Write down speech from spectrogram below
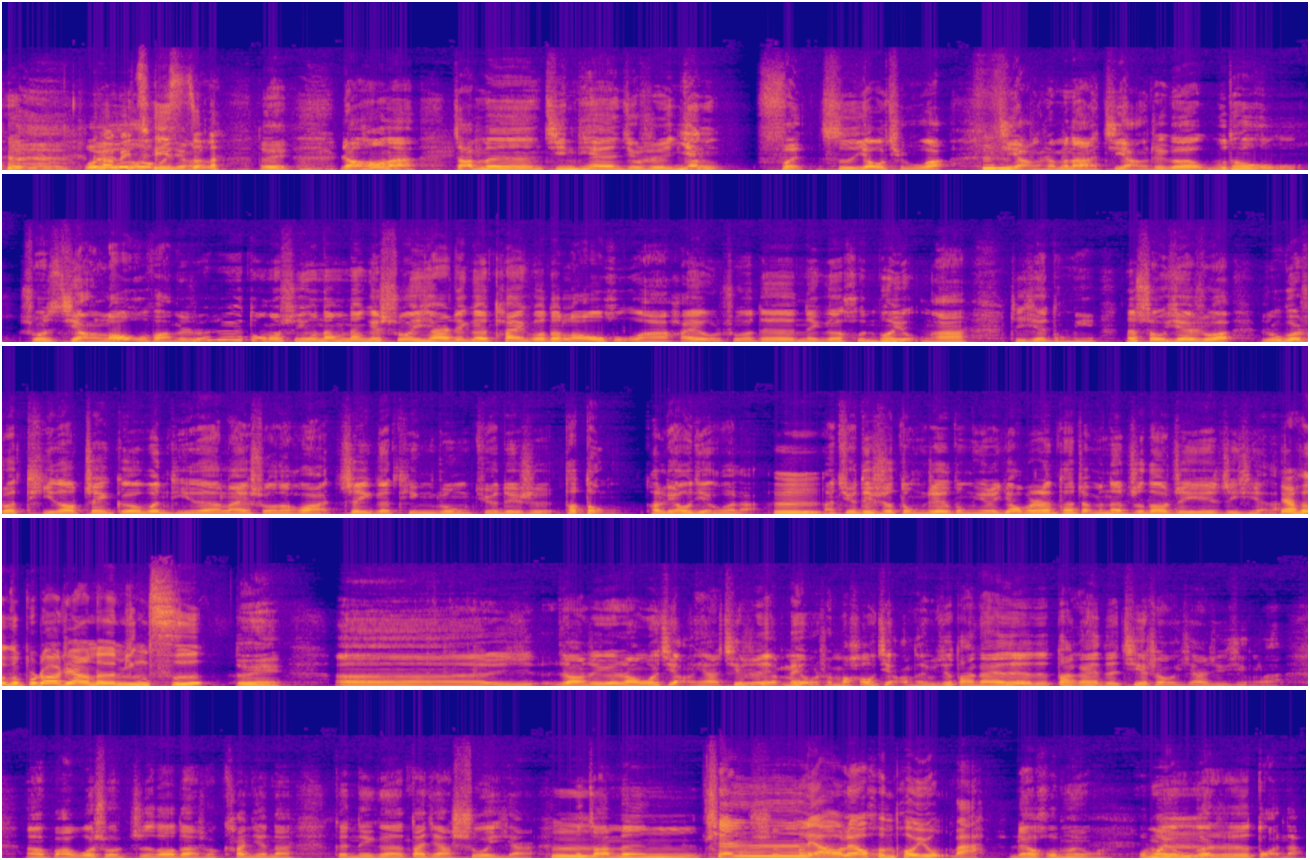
我又录不行了。对，然后呢，咱们今天就是应粉丝要求啊，讲什么呢？讲这个无头虎，说讲老虎方面，说这个动作师兄能不能给说一下这个泰国的老虎啊，还有说的那个魂魄俑啊这些东西。那首先说，如果说提到这个问题的来说的话，这个听众绝对是他懂。他了解过的，嗯，啊，绝对是懂这个东西了，要不然他怎么能知道这这些的？要他都不知道这样的名词，对，呃，让这个让我讲一下，其实也没有什么好讲的，我就大概的大概的介绍一下就行了啊，把我所知道的、所看见的跟那个大家说一下。那咱们先聊聊魂魄俑吧。聊魂魄俑啊，魂魄俑可是短的，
